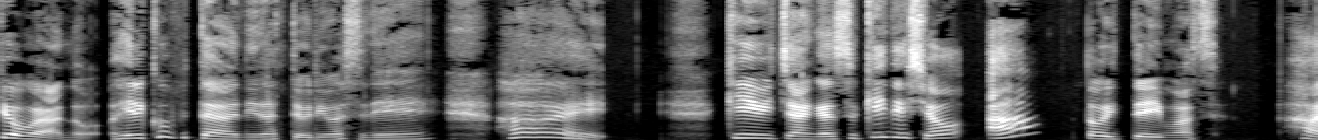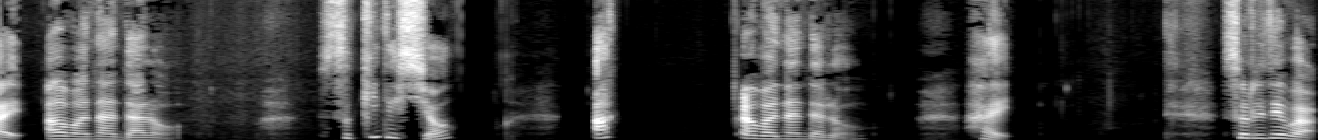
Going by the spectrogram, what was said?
今日はあの、ヘリコプターになっておりますね。はい。キーウィちゃんが好きでしょ？あ？と言っています。はい。あは何だろう好きでしょ？あ、あは何だろうはい。それでは、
